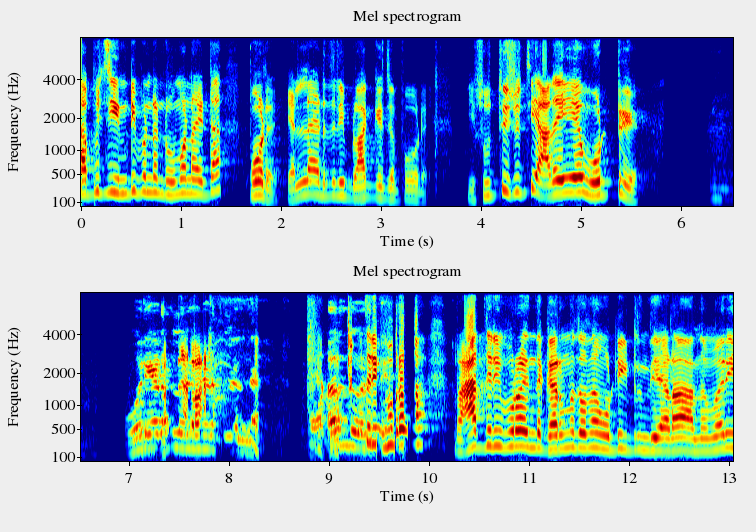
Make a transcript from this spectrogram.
தப்பிச்சு இண்டிபெண்ட் உமன் ஆயிட்டா? போடு. எல்லா இடத்துலையும் பிளாக்கேஜை போடு. சுத்தி சுத்தி அதையே ஒட்டு. ஒரு இடத்துல ராத்திரி. பூரா இந்த கர்மத்தை தான் ஒட்டிக்கிட்டு இருந்தியாடா? அந்த மாதிரி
